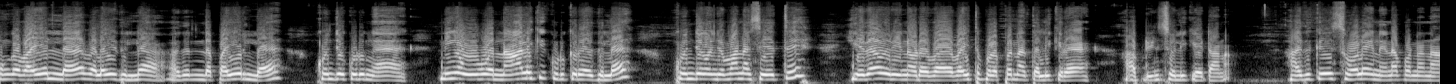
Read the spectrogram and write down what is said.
உங்கள் வயலில் விளையுதுல்ல அது இந்த பயிரில் கொஞ்சம் கொடுங்க. நீங்கள் ஒவ்வொரு நாளைக்கு கொடுக்குறதுல கொஞ்சம் கொஞ்சமாக நான் சேர்த்து ஏதோ ஒரு என்னோடய வ வயிற்று பிழப்ப நான் தள்ளிக்கிறேன் அப்படின்னு சொல்லி கேட்டானா. அதுக்கு சோழன் என்ன பண்ணனா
